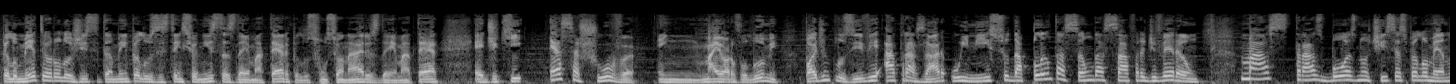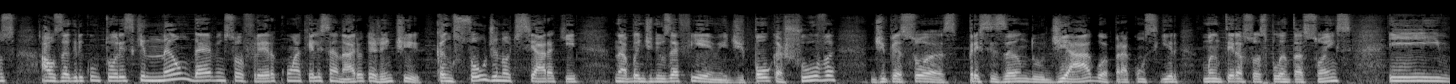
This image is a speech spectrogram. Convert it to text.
pelo meteorologista e também pelos extensionistas da Emater, pelos funcionários da Emater, é de que essa chuva em maior volume pode inclusive atrasar o início da plantação da safra de verão, mas traz boas notícias pelo menos aos agricultores que não devem sofrer com aquele cenário que a gente cansou de noticiar aqui na Band News FM, de pouca chuva, de pessoas precisando de água para conseguir manter as suas plantações e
